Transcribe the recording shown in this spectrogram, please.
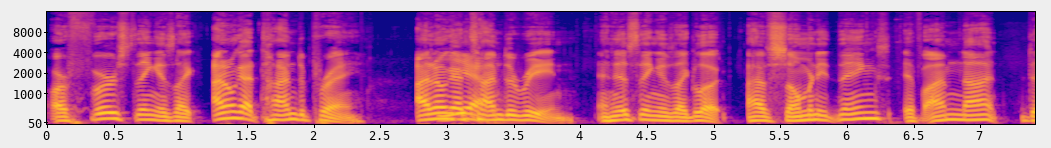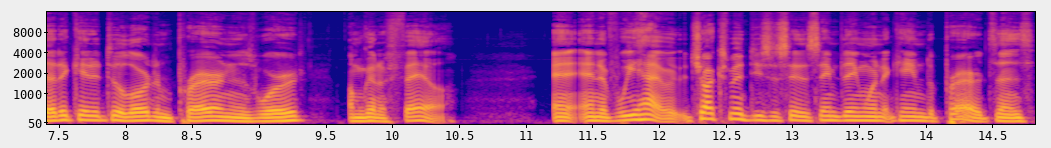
our first thing is like, I don't got time to pray. I don't got Yeah. time to read. And his thing is like, look, I have so many things. If I'm not dedicated to the Lord in prayer and in His Word, I'm gonna fail. And, and if we have, Chuck Smith used to say the same thing when it came to prayer. It says,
